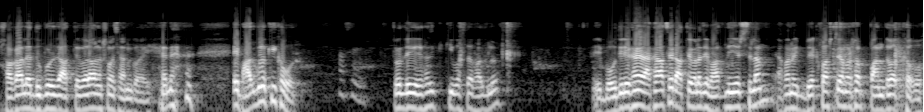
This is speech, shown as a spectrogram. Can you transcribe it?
সকালে দুপুরে রাত্রেবেলা অনেক সময় স্নান করাই হ্যাঁ না? এই ভাতগুলো কী খবর? চল দেখি এখানে কী বস্তা ভাতগুলো? এই বৌদির এখানে রাখা আছে রাত্রেবেলা যে ভাত নিয়ে এসেছিলাম এখন এই ব্রেকফাস্টে আমরা সব পান্তা ভাত খাব। হয়।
